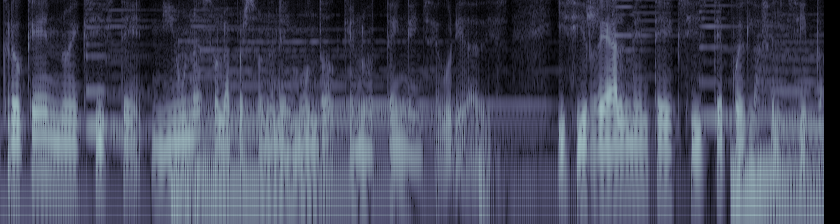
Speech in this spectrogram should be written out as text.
creo que no existe ni una sola persona en el mundo que no tenga inseguridades y si realmente existe pues la felicito.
